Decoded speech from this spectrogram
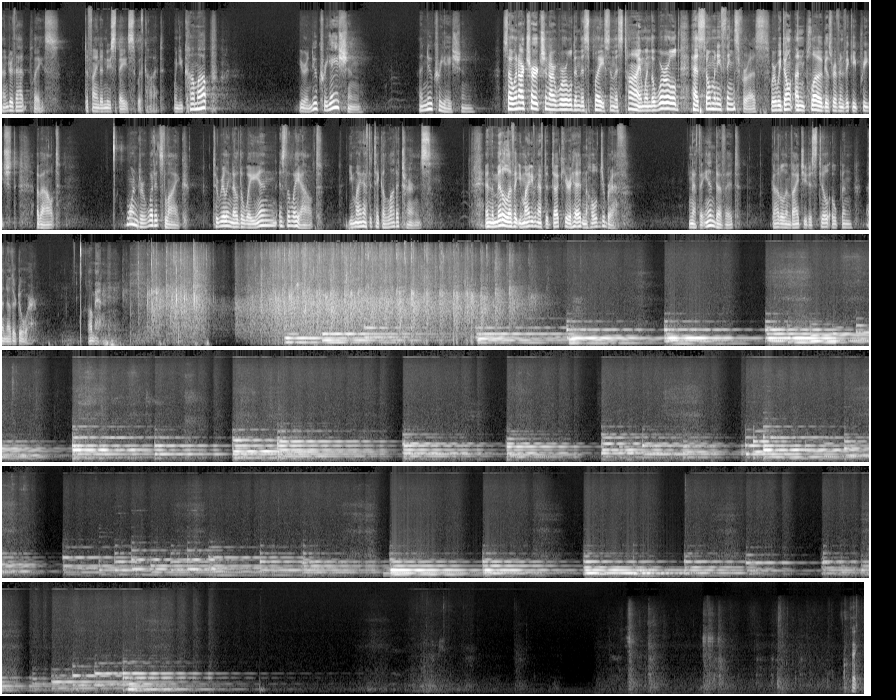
under that place to find a new space with God. When you come up, you're a new creation. A new creation. So, in our church, in our world, in this place, in this time, when the world has so many things for us, where we don't unplug, as Reverend Vicky preached about, wonder what it's like to really know the way in is the way out, you might have to take a lot of turns. In the middle of it, you might even have to duck your head and hold your breath. And at the end of it, God will invite you to still open another door. Amen.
